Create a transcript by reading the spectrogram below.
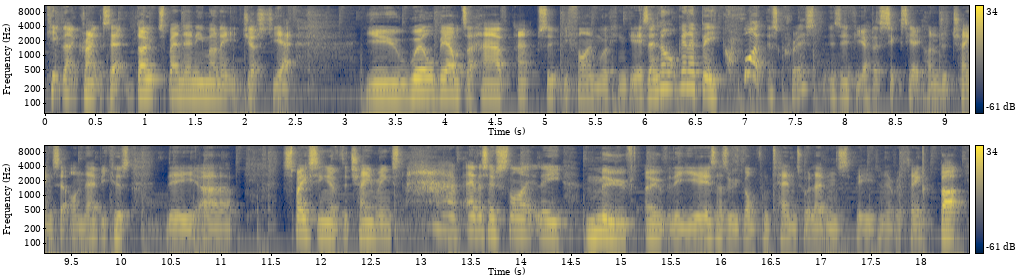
Keep that crank set. Don't spend any money just yet. You will be able to have absolutely fine working gears. They're not going to be quite as crisp as if you had a 6800 chain set on there because the uh, spacing of the chain rings have ever so slightly moved over the years as we've gone from 10 to 11 speed and everything. But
